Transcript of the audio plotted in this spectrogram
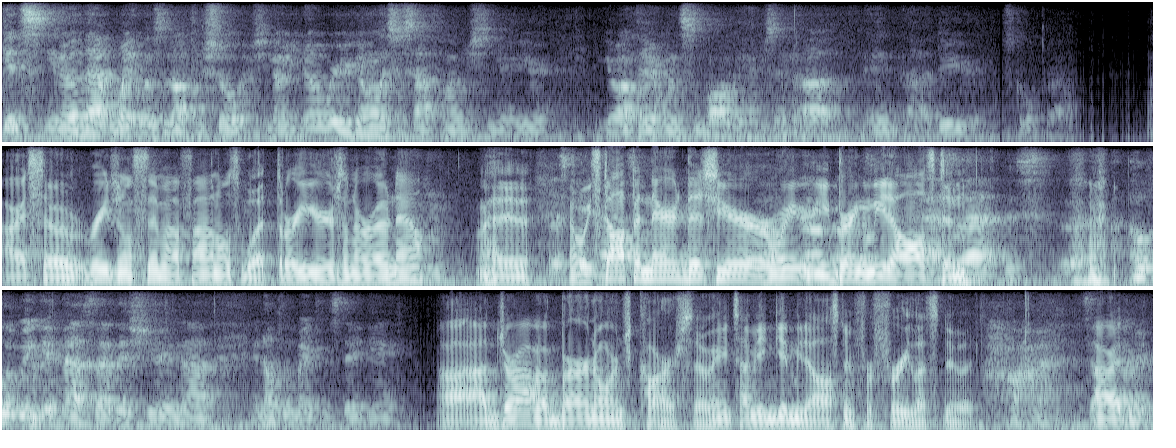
gets you know that weight lifted off your shoulders. You know, you know where you're going. Let's just have fun your senior year. You go out there and win some ball games and uh, and uh, do your school proud. All right, so regional semifinals, what, three years in a row now? Uh, Let's are we stopping there this year, or are, we, are you bringing me to Austin? this- hopefully we can get past that this year and uh, and hopefully make the state game. Uh, I drive a burn orange car, so anytime you can get me to Austin for free, let's do it. All right. All right.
